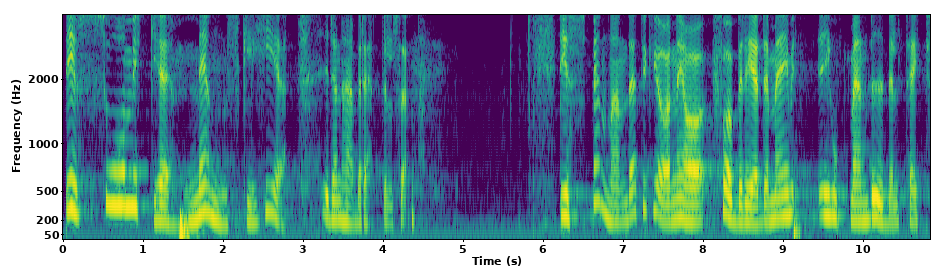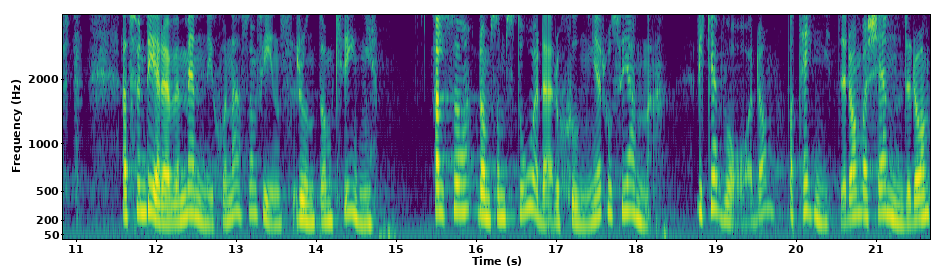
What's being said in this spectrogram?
Det är så mycket mänsklighet i den här berättelsen. Det är spännande tycker jag när jag förbereder mig ihop med en bibeltext att fundera över människorna som finns runt omkring. Alltså de som står där och sjunger Hosianna. Vilka var de? Vad tänkte de? Vad kände de?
